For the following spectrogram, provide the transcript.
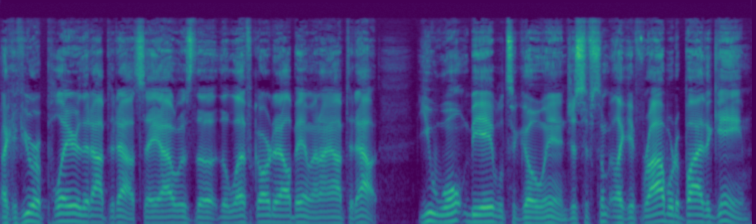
like if you were a player that opted out, say I was the the left guard at Alabama and I opted out, you won't be able to go in. Just if some like if Robb were to buy the game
